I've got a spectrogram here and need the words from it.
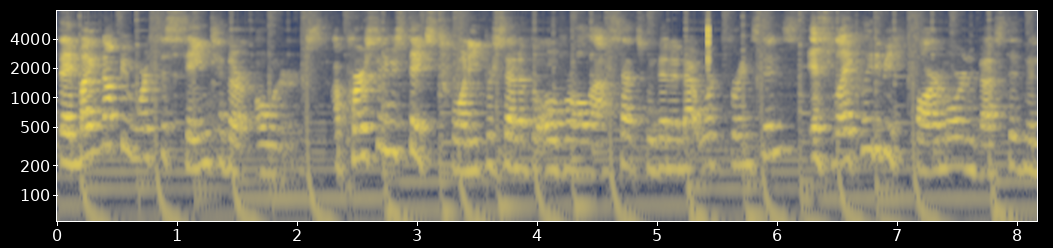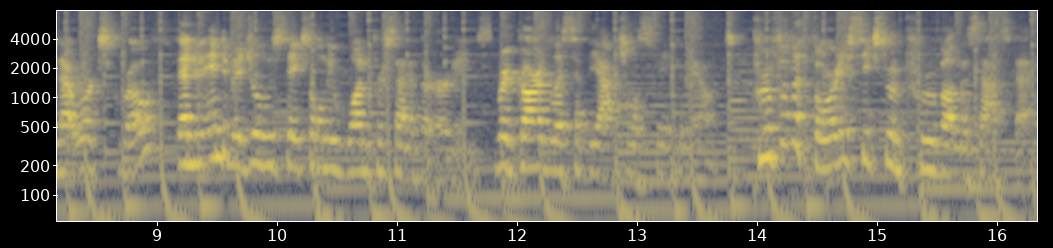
they might not be worth the same to their owners. A person who stakes 20% of the overall assets within a network, for instance, is likely to be far more invested in the network's growth than an individual who stakes only 1% of their earnings, regardless of the actual stake amount. Proof of authority seeks to improve on this aspect.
